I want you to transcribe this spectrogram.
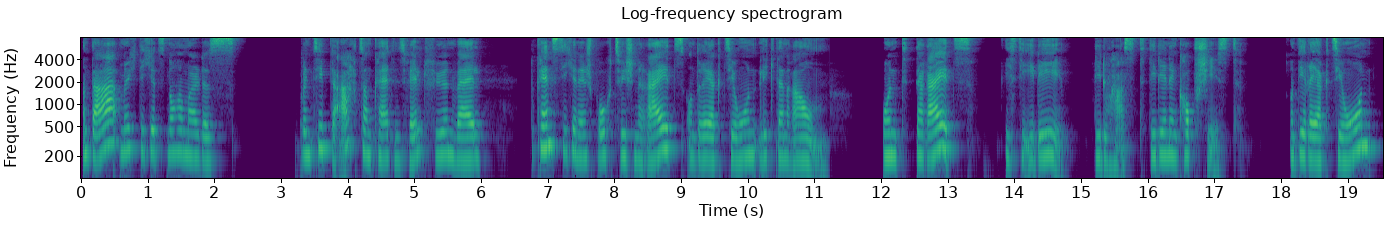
Und da möchte ich jetzt noch einmal das Prinzip der Achtsamkeit ins Feld führen, weil du kennst sicher den Spruch, zwischen Reiz und Reaktion liegt ein Raum. Und der Reiz ist die Idee, die du hast, die dir in den Kopf schießt. Und die Reaktion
